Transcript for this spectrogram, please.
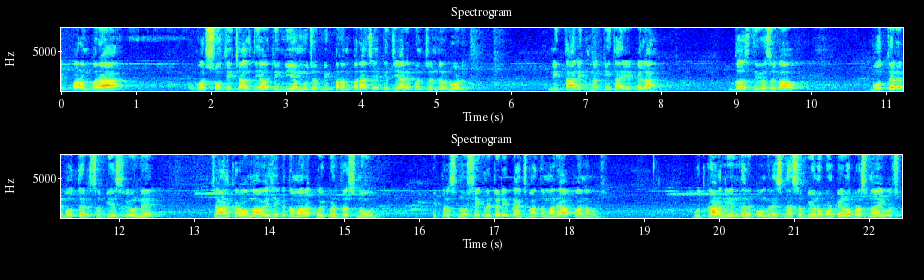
એક પરંપરા વર્ષોથી ચાલતી આવતી નિયમ મુજબની પરંપરા છે કે જ્યારે પણ જનરલ બોર્ડની તારીખ નક્કી થાય એ પહેલાં દસ દિવસ અગાઉ બોતેરે બોતેર સભ્યશ્રીઓને જાણ કરવામાં આવે છે કે તમારા કોઈ પણ પ્રશ્નો હોય, એ પ્રશ્નો સેક્રેટરી બ્રાન્ચમાં તમારે આપવાના હોય છે. ભૂતકાળની અંદર કોંગ્રેસના સભ્યોનો પણ પહેલો પ્રશ્ન આવ્યો છે.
